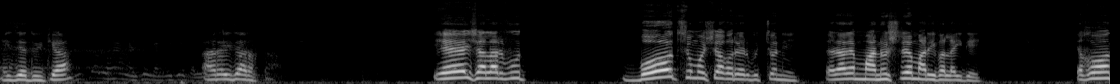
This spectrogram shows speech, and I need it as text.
এই যে দুইটা, আর এই যে আর এই শালার ভূত, বহুত সমস্যা করে বুঝছ নি? এরারে মানুষরে মারি ফেলাই দেয় এখন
